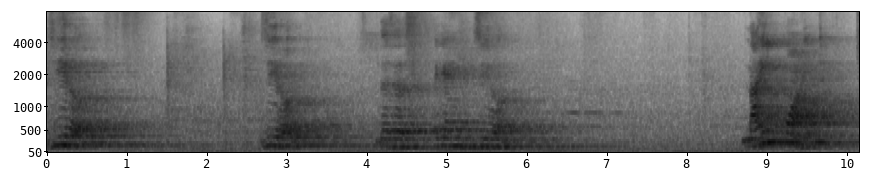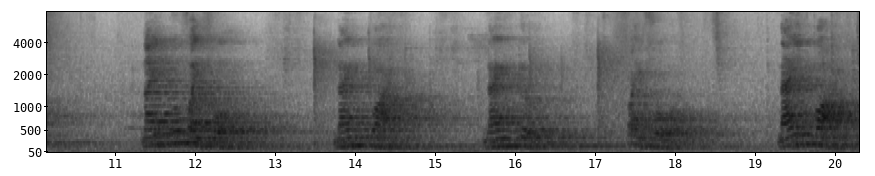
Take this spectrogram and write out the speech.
0 0 this is again 0 9 point 9254 9 point 9254 9 point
